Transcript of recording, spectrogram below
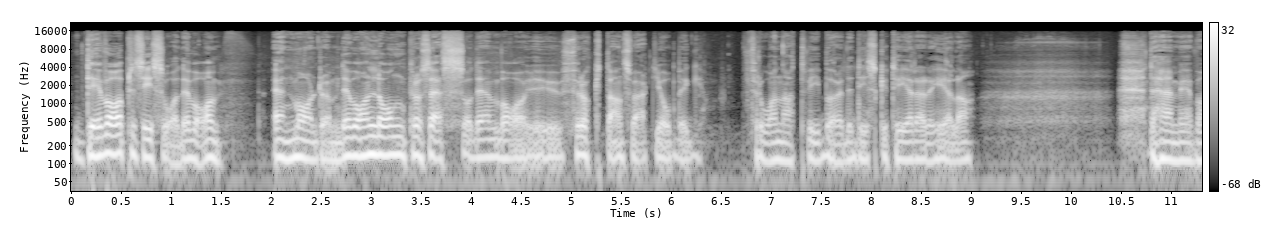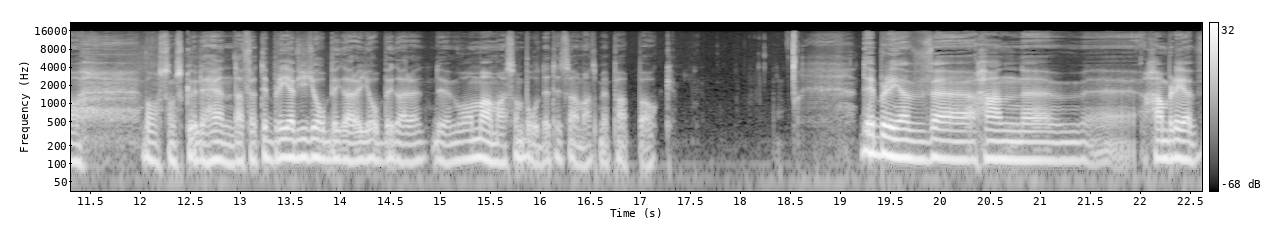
Det var precis så. Det var en mardröm. Det var en lång process och den var ju fruktansvärt jobbig. Från att vi började diskutera det hela. Det här med vad, vad som skulle hända för att det blev ju jobbigare och jobbigare. Det var mamma som bodde tillsammans med pappa och det blev, eh, han, eh, han blev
